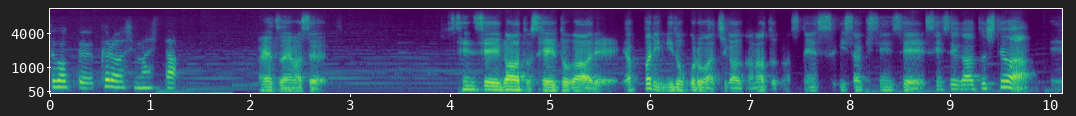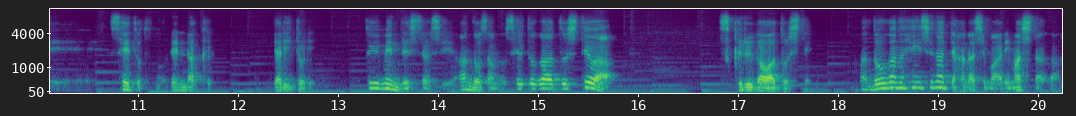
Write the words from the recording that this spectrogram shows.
すごく苦労しました。ありがとうございます。先生側と生徒側で、やっぱり見どころは違うかなと思いますね。杉崎先生、先生側としては、えー、生徒との連絡、やり取りという面でしたし、安藤さんの生徒側としては、作る側として、まあ、動画の編集なんて話もありましたが、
